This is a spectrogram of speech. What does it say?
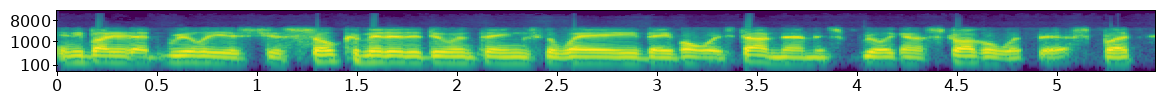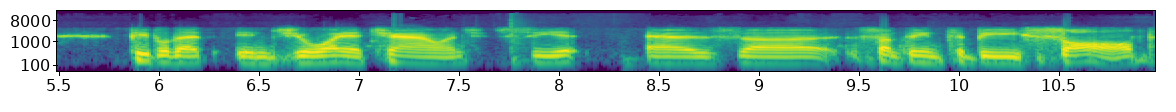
anybody that really is just so committed to doing things the way they've always done them, is really going to struggle with this. But people that enjoy a challenge see it as uh, something to be solved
